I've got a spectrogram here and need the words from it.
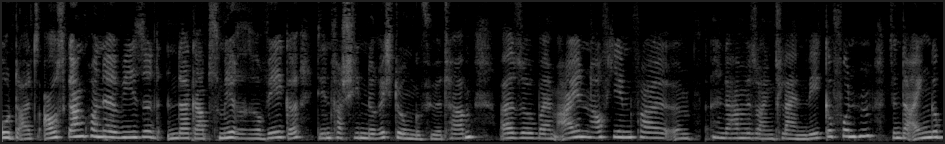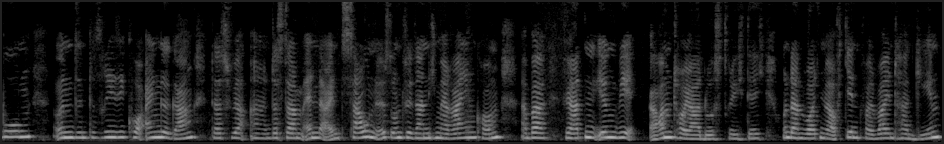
Und als Ausgang von der Wiese, da gab es mehrere Wege, die in verschiedene Richtungen geführt haben. Also beim einen auf jeden Fall, ähm, da haben wir so einen kleinen Weg gefunden, sind da eingebogen und sind das Risiko eingegangen, dass wir, äh, dass da am Ende ein Zaun ist und wir da nicht mehr reinkommen. Aber wir hatten irgendwie Abenteuerlust richtig und dann wollten wir auf jeden Fall weitergehen.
